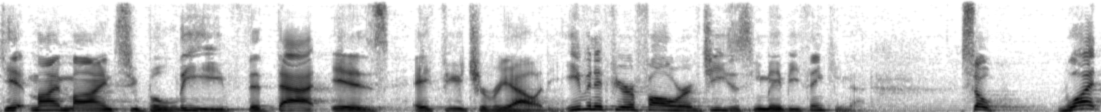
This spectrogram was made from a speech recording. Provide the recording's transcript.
get my mind to believe that that is a future reality. Even if you're a follower of Jesus, you may be thinking that. So, what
